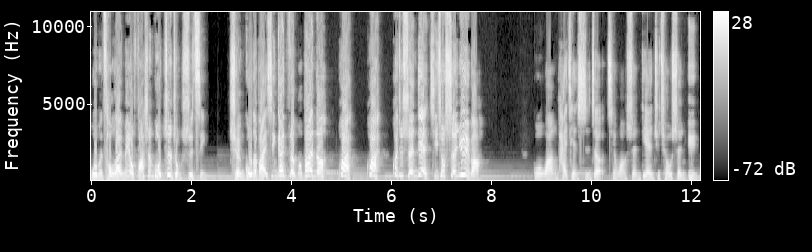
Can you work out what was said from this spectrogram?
我们从来没有发生过这种事情，全国的百姓该怎么办呢？快快快去神殿祈求神谕吧！国王派遣使者前往神殿去求神谕，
